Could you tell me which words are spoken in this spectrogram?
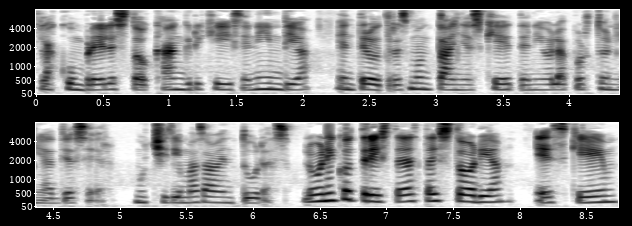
la cumbre del Stock Angry que hice en India, entre otras montañas que he tenido la oportunidad de hacer. Muchísimas aventuras. Lo único triste de esta historia es que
